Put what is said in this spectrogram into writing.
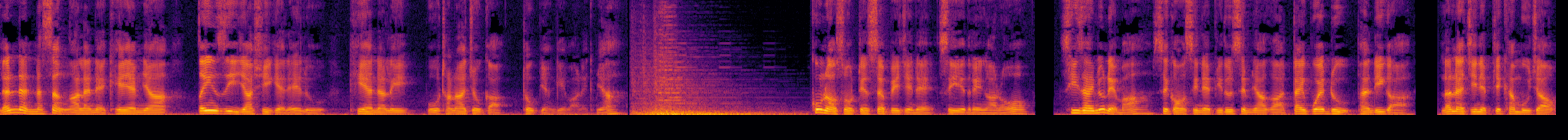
လက်နက်25လက်နဲ့ခဲယမ်းများသိမ်းဆည်းရရှိခဲ့တယ်လို့ KNL ဗိုလ်ဌာနချုပ်ကထုတ်ပြန်ခဲ့ပါတယ်ခင်ဗျာ။ ခုနောက်ဆုံးတင်ဆက်ပေးခြင်းတဲ့စီးရီးသတင်းကတော့စီဆိုင်မြို့နယ်မှာစစ်ကောင်စီနဲ့ပြည်သူစစ်များကတိုက်ပွဲဒုဖန်တီးကလက်နက်ကြီးနဲ့ပစ်ခတ်မှုကြောင့်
